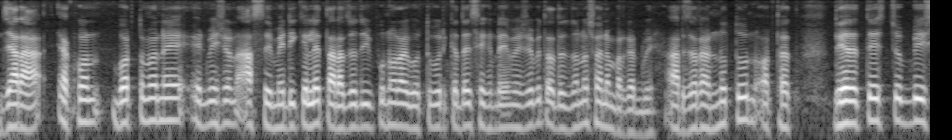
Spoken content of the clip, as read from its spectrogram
যারা এখন বর্তমানে অ্যাডমিশন আছে মেডিকেলে তারা যদি পুনরায় ভর্তি পরীক্ষা দেয় সেকেন্ড টাইম হিসেবে তাদের জন্য ছয় নম্বর কাটবে। আর যারা নতুন, অর্থাৎ দুই হাজার তেইশ চব্বিশ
